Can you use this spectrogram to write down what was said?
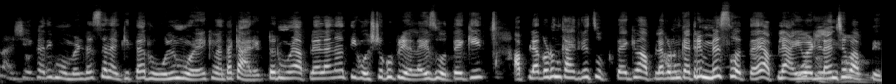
अशी एखादी मुवमेंट असते ना की त्या रोलमुळे किंवा त्या कॅरेक्टरमुळे आपल्याला ना ती गोष्ट खूप रिअलाइज होते की आपल्याकडून काहीतरी चुकतंय किंवा आपल्याकडून काहीतरी मिस होतंय आपल्या आई वडिलांच्या बाबतीत.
